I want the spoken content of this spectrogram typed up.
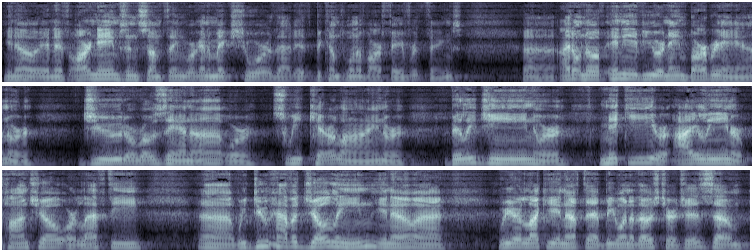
You know, and if our name's in something, we're going to make sure that it becomes one of our favorite things. Uh, I don't know if any of you are named Barbara Ann or Jude or Rosanna or Sweet Caroline or Billie Jean or Mickey or Eileen or Poncho or Lefty. Uh, we do have a Jolene, you know. Uh, we are lucky enough to be one of those churches. So,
